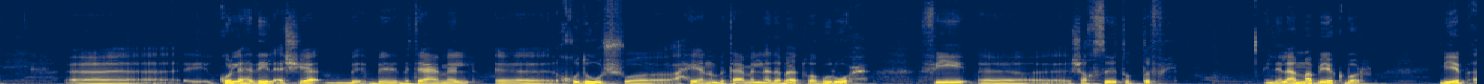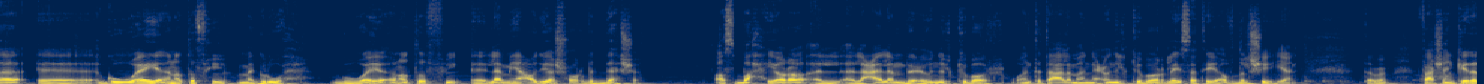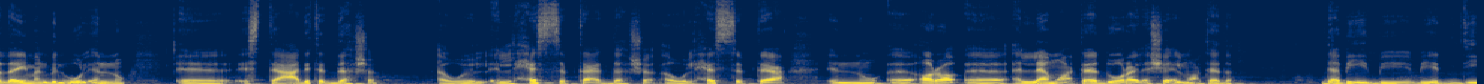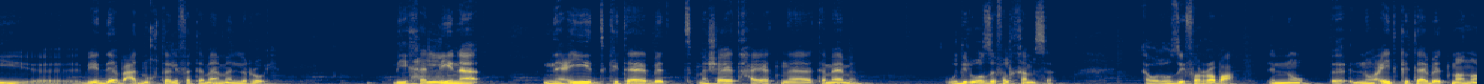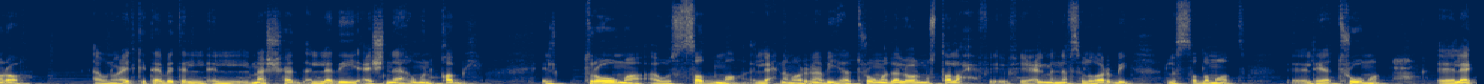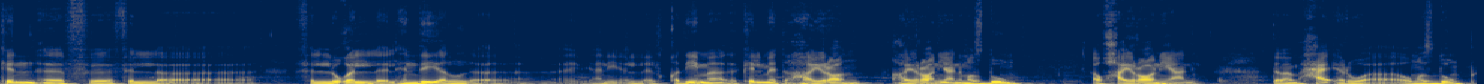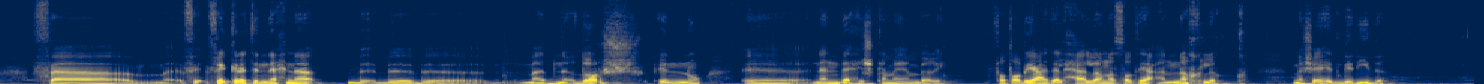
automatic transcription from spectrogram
كل هذه الأشياء. بتعمل خدوش وأحيانا بتعمل ندبات وجروح في شخصية الطفل اللي لما بيكبر بيبقى آه، جوايا أنا طفل مجروح جوايا أنا طفل آه، لم يعد يشعر بالدهشة. أصبح يرى ال- العالم بعيون الكبار وأنت تعلم أن عيون الكبار ليست هي أفضل شيء يعني. تمام؟ فعشان كده دايما بنقول إنه آه، استعادة الدهشة أو ال- الحس بتاع الدهشة أو الحس بتاع إنه أرى اللامعتاد وراء الأشياء المعتادة. ده بي بي بيدي بيدي أبعاد مختلفة تماما للرؤية. بيخلينا نعيد كتابة مشاهد حياتنا تماما. ودي الوظيفة الخامسة أو الوظيفة الرابعة إنه نعيد كتابة ما نراه أو نعيد كتابة ال- المشهد الذي عشناه من قبل. ال trauma أو الصدمة اللي إحنا مرينا بيها trauma ده اللي هو المصطلح في, علم النفس الغربي للصدمات اللي هي trauma. لكن في في في اللغة ال- الهندية ال- يعني ال- القديمة كلمة هيران هيران يعني مصدوم. أو حيران يعني. تمام؟ حائر ومصدوم. ففكره إن إحنا ب ب ب ما بنقدرش إنه آه، نندهش كما ينبغي. فطبيعة الحال لا نستطيع أن نخلق مشاهد جديدة.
